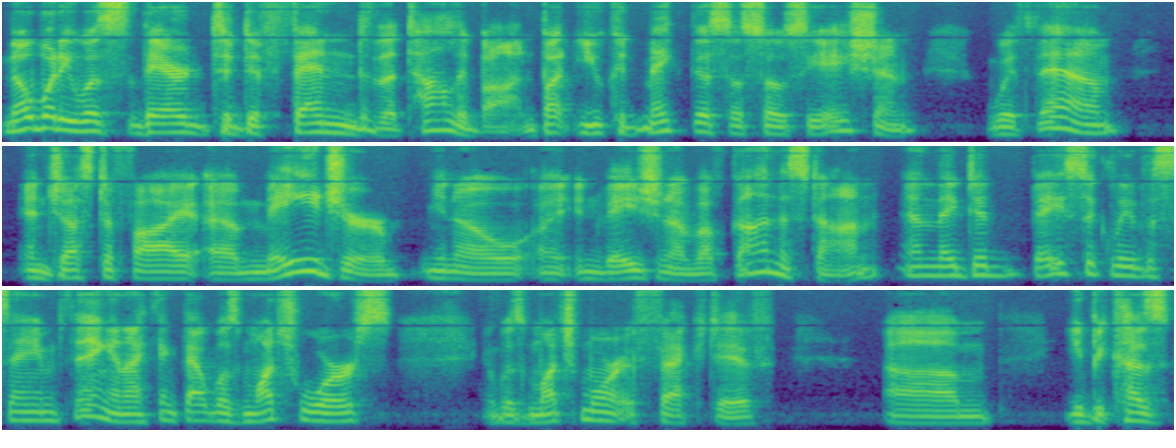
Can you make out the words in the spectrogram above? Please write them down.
nobody was there to defend the Taliban, but you could make this association with them and justify a major, you know, uh, invasion of Afghanistan. And they did basically the same thing. And I think that was much worse. It was much more effective. Um, you, because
